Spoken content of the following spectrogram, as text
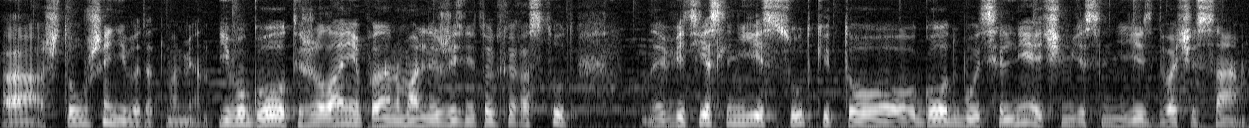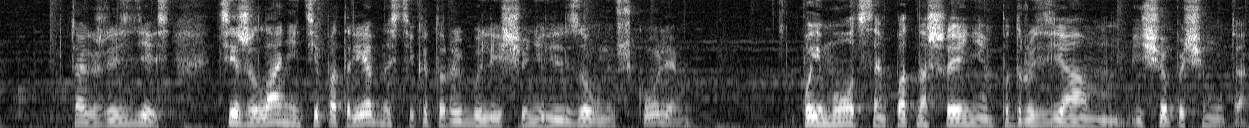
а что уже не в этот момент. Его голод и желание по нормальной жизни только растут. Ведь если не есть сутки, то голод будет сильнее, чем если не есть два часа. Также и здесь. Те желания, те потребности, которые были еще не реализованы в школе, по эмоциям, по отношениям, по друзьям, еще почему-то,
